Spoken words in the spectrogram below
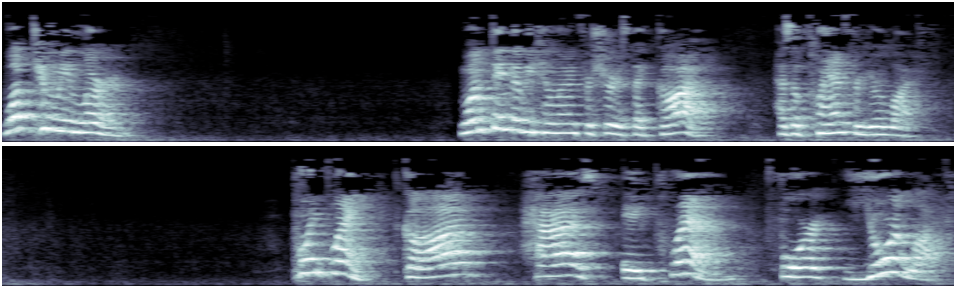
What can we learn? One thing that we can learn for sure is that God has a plan for your life. Point blank, God has a plan for your life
